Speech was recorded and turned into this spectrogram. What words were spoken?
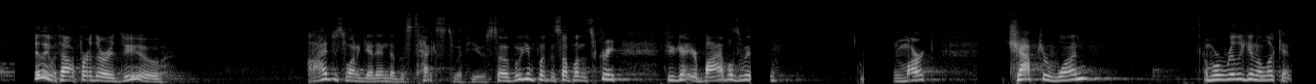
So, really, without further ado, I just want to get into this text with you. So if we can put this up on the screen, if you've got your Bibles with you, Mark chapter 1, and we're really going to look at,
